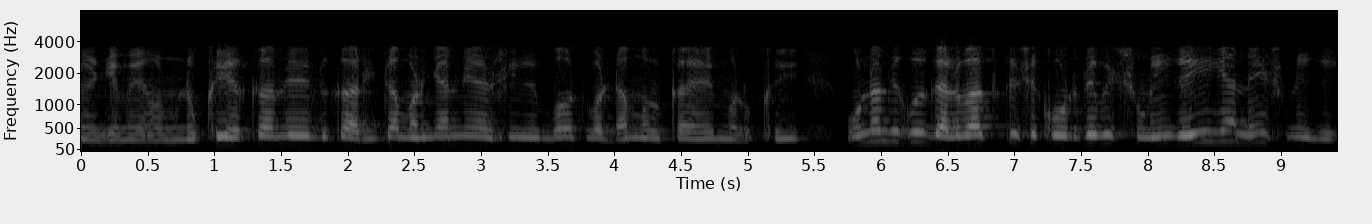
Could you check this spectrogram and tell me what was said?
ਜਿਵੇਂ ਹੁਣ ਮਨੁੱਖੀ ਹੱਕਾਂ ਦੇ ਅਧਿਕਾਰੀ ਤਾਂ ਬਣ ਜਾਂਦੇ ਹਾਂ ਅਸੀਂ ਬਹੁਤ ਵੱਡਾ ਮੁਲਕ ਹੈ ਇਹ ਮਨੁੱਖੀ। ਉਹਨਾਂ ਦੀ ਕੋਈ ਗੱਲਬਾਤ ਕਿਸੇ ਕੋਰਟ ਦੇ ਵਿੱਚ ਸੁਣੀ ਗਈ ਜਾਂ ਨਹੀਂ ਸੁਣੀ ਗਈ?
